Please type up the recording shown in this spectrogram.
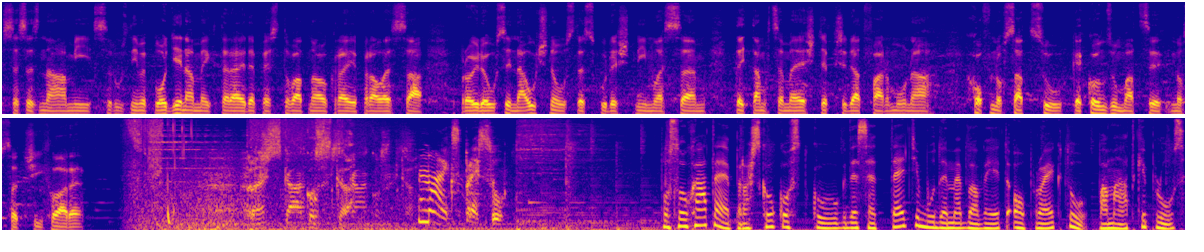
se seznámí s různými plodinami, které jde pěstovat na okraji pralesa, projdou si naučnou stezku deštným lesem. Teď tam chceme ještě přidat farmu na chov nosaců ke konzumaci nosačích larev. Pražská kostka. Na Expressu. Posloucháte Pražskou kostku, kde se teď budeme bavit o projektu Památky Plus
